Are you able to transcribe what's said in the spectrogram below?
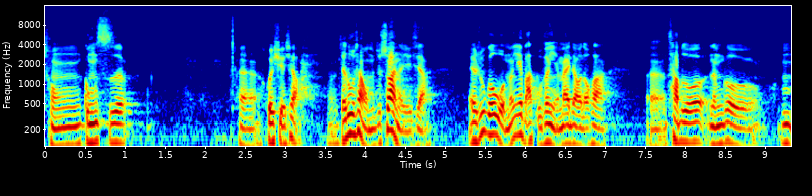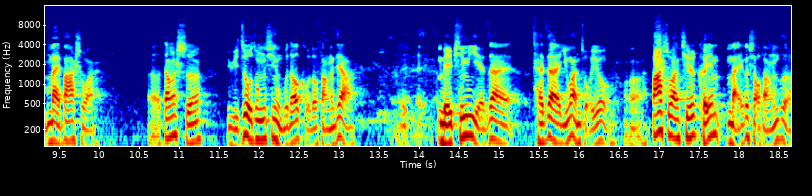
从公司，嗯，回学校，在路上我们就算了一下，哎，如果我们也把股份也卖掉的话。嗯，差不多能够卖八十万。呃，当时宇宙中心五道口的房价，每平米也在才在一万左右啊。八十万其实可以买一个小房子，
